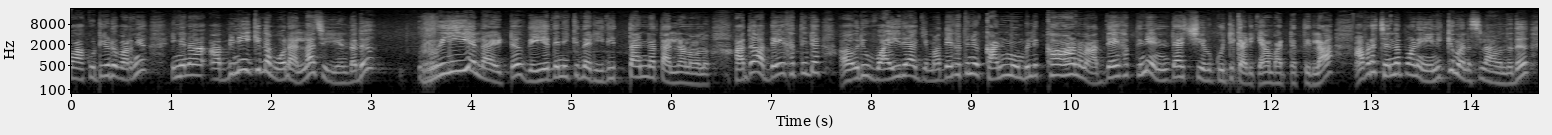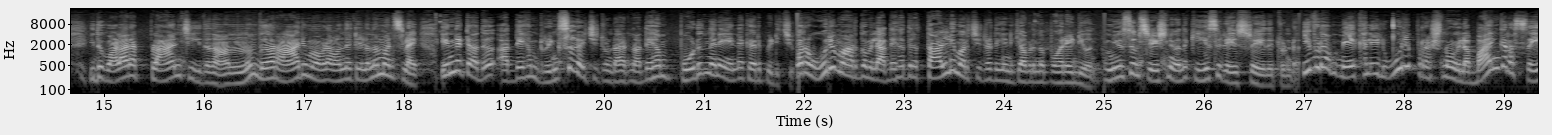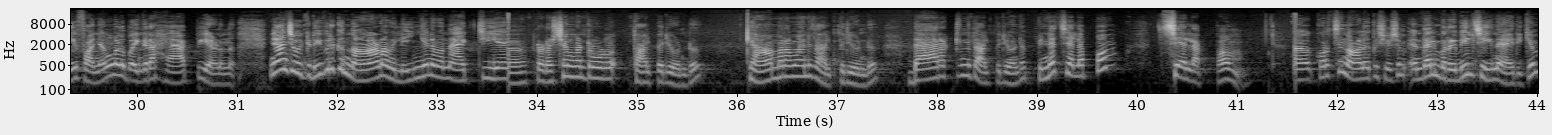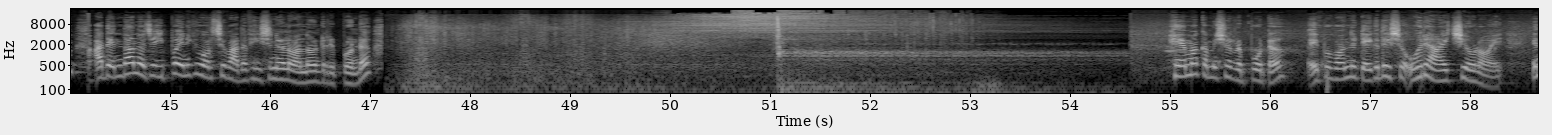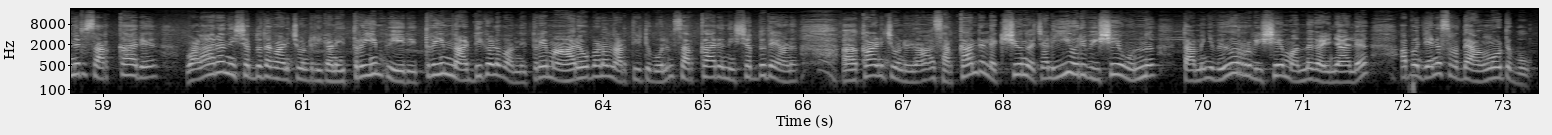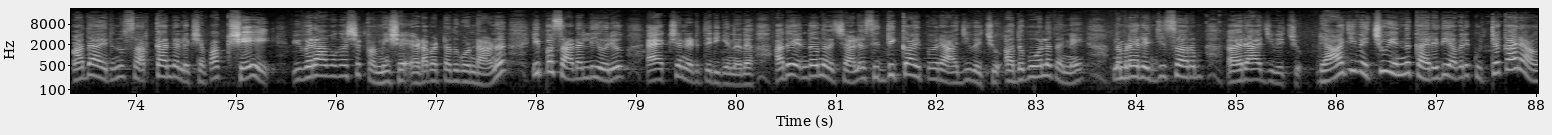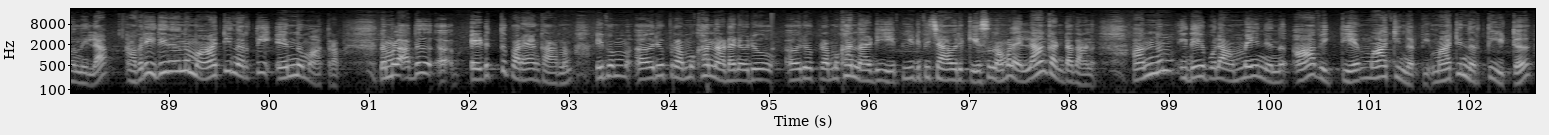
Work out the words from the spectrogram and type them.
അപ്പോൾ ആ കുട്ടിയോട് പറഞ്ഞ് ഇങ്ങനെ അഭിനയിക്കുന്ന പോലെ അല്ല ചെയ്യേണ്ടത്. റിയലായിട്ട് വേദനിക്കുന്ന രീതി തന്നെ തല്ലണമെന്ന്. അത് അദ്ദേഹത്തിന്റെ ഒരു വൈരാഗ്യം അദ്ദേഹത്തിന് കൺമുമ്പിൽ കാണണം. അദ്ദേഹത്തിന് എന്റെ കുറ്റി കടിക്കാൻ പറ്റത്തില്ല. അവിടെ ചെന്നപ്പോഴാണ് എനിക്ക് മനസ്സിലാവുന്നത് ഇത് വളരെ പ്ലാൻ ചെയ്തതാണെന്നും വേറെ ആരും അവിടെ വന്നിട്ടില്ലെന്നും മനസ്സിലായി. എന്നിട്ട് അത് അദ്ദേഹം ഡ്രിങ്ക്സ് കഴിച്ചിട്ടുണ്ടായിരുന്നു. അദ്ദേഹം പൊടുന്നനെ എന്നെ കയറി പിടിച്ചു. വേറെ ഒരു മാർഗമില്ല അദ്ദേഹത്തിന് തള്ളി മറിച്ചിട്ടിട്ട് എനിക്ക് അവിടുന്ന് പോരേണ്ടി വന്നു. മ്യൂസിയം സ്റ്റേഷനിൽ വന്ന് കേസ് രജിസ്റ്റർ ചെയ്തിട്ടുണ്ട്. ഇവിടെ മേഖലയിൽ ഒരു പ്രശ്നവുമില്ല. ഭയങ്കര സേഫാണ് ഞങ്ങൾ ഭയങ്കര ഹാപ്പിയാണെന്ന്. ഞാൻ ചോദിക്കട്ടെ ഇവർക്ക് നാണമില്ല? ഇങ്ങനെ വന്ന് ആക്ട് ചെയ്യാൻ പ്രൊഡക്ഷൻ കൺട്രോൾ താല്പര്യമുണ്ട് ക്യാമറമാന് താല്പര്യമുണ്ട് ഡയറക്ടറിന് താല്പര്യമുണ്ട്. പിന്നെ ചിലപ്പം ചിലപ്പം. കുറച്ച് നാളുകൾക്ക് ശേഷം എന്തായാലും റിവീൽ ചെയ്യുന്നതായിരിക്കും. അതെന്താണെന്ന് വെച്ചാൽ ഇപ്പോൾ എനിക്ക് കുറച്ച് വധഭീഷണികൾ വന്നുകൊണ്ടിരിപ്പുണ്ട് ഹേമ കമ്മീഷൻ റിപ്പോർട്ട് ഇപ്പോൾ വന്നിട്ട് ഏകദേശം ഒരാഴ്ചയോളമായി. എന്നിട്ട് സർക്കാർ വളരെ നിശബ്ദത കാണിച്ചുകൊണ്ടിരിക്കുകയാണ്. ഇത്രയും പേര് ഇത്രയും നടികൾ വന്ന് ഇത്രയും ആരോപണം നടത്തിയിട്ട് പോലും സർക്കാർ നിശബ്ദതയാണ് കാണിച്ചുകൊണ്ടിരുന്നത്. ആ സർക്കാരിന്റെ ലക്ഷ്യം എന്ന് വെച്ചാൽ ഈ ഒരു വിഷയം ഒന്ന് തമിഞ്ഞ് വേറൊരു വിഷയം വന്നു കഴിഞ്ഞാൽ അപ്പോൾ ജനശ്രദ്ധ അങ്ങോട്ട് പോകും. അതായിരുന്നു സർക്കാരിന്റെ ലക്ഷ്യം. പക്ഷേ വിവരാവകാശ കമ്മീഷൻ ഇടപെട്ടത് കൊണ്ടാണ് ഇപ്പോൾ സഡൻലി ഒരു ആക്ഷൻ എടുത്തിരിക്കുന്നത്. അത് എന്താണെന്ന് വെച്ചാൽ സിദ്ദിഖ ഇപ്പോൾ രാജിവെച്ചു. അതുപോലെ തന്നെ നമ്മുടെ രഞ്ജിത്ത് സാറും രാജിവെച്ചു. രാജിവെച്ചു എന്ന് കരുതി അവർ കുറ്റക്കാരാകുന്നില്ല. അവരെ ഇതിൽ നിന്ന് മാറ്റി നിർത്തി എന്ന് മാത്രം. നമ്മൾ അത് എടുത്തു പറയാൻ കാരണം ഇപ്പം ഒരു പ്രമുഖ നടൻ ഒരു ഒരു പ്രമുഖ നടിയെ പീഡിപ്പിച്ച ആ ഒരു കേസ് നമ്മളെല്ലാം കണ്ടതാണ്. അന്നും ഇതേപോലെ അമ്മയിൽ നിന്ന് ആ വ്യക്തിയെ മാറ്റി നിർത്തി. മാറ്റി നിർത്തിയിട്ട്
